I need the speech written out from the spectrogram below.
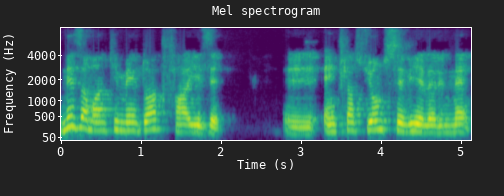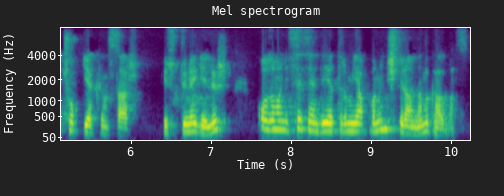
Ne zamanki mevduat faizi e, enflasyon seviyelerine çok yakınsar, üstüne gelir, o zaman hisse senedi yatırımı yapmanın hiçbir anlamı kalmaz.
